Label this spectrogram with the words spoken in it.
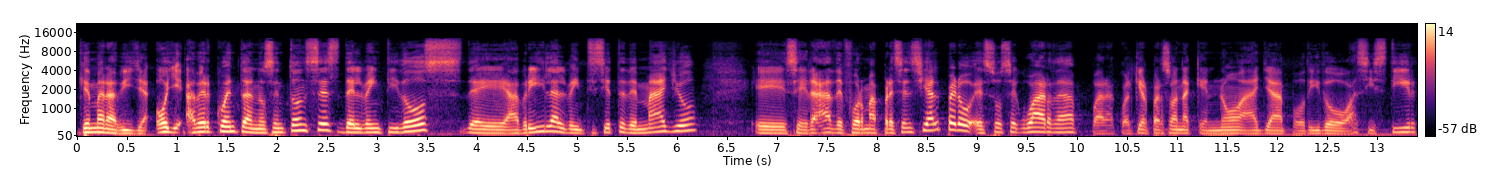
Qué maravilla. Oye, a ver, cuéntanos, entonces, del 22 de abril al 27 de mayo eh, será de forma presencial, pero eso se guarda para cualquier persona que no haya podido asistir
